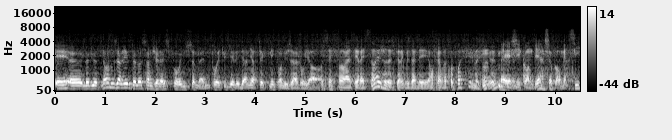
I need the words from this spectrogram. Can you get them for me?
Et euh, le lieutenant nous arrive de Los Angeles pour une semaine pour étudier les dernières techniques en usage au yard. C'est fort intéressant et j'ose espérer que vous allez en faire votre profit, monsieur. Mais j'y compte bien, je vous remercie.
